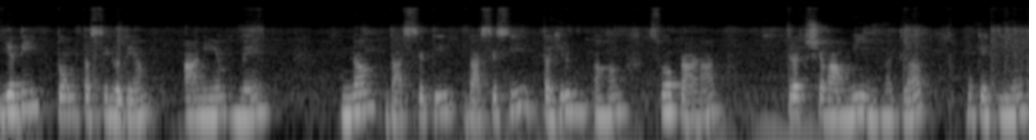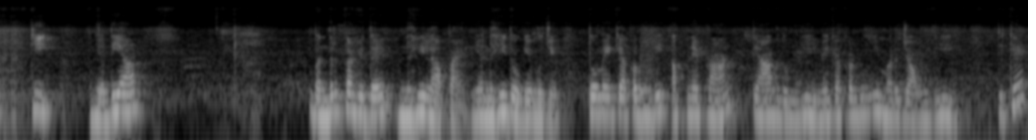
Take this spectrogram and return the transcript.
यदि तुम तस्य हृदय आनियम में न दास्यति, दास्यसी तहिर अहम स्वप्राणा त्रक्षामी मतलब वो कहती है कि यदि आप बंदर का हृदय नहीं ला पाए या नहीं दोगे मुझे तो मैं क्या करूँगी? अपने प्राण त्याग दूँगी। मैं क्या कर दूँगी? मर जाऊँगी। ठीक है?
